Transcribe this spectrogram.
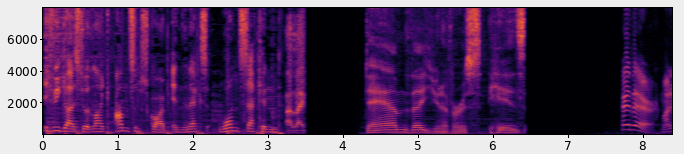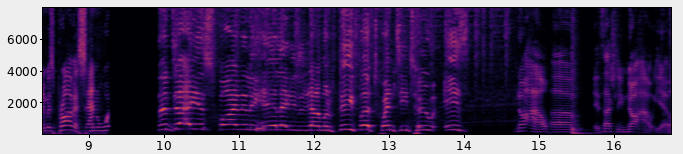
If you guys don't like, unsubscribe in the next one second. I like. Damn the universe is. Hey there, my name is Provis, and the day is finally here, ladies and gentlemen. FIFA 22 is not out. Um, it's actually not out yet.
